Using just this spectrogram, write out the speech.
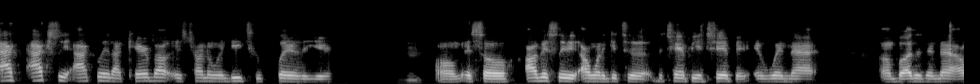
ac- actually accolade I care about is trying to win D two Player of the Year. Mm-hmm. Um, and so obviously I want to get to the championship and, and win that. Um, but other than that, I,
